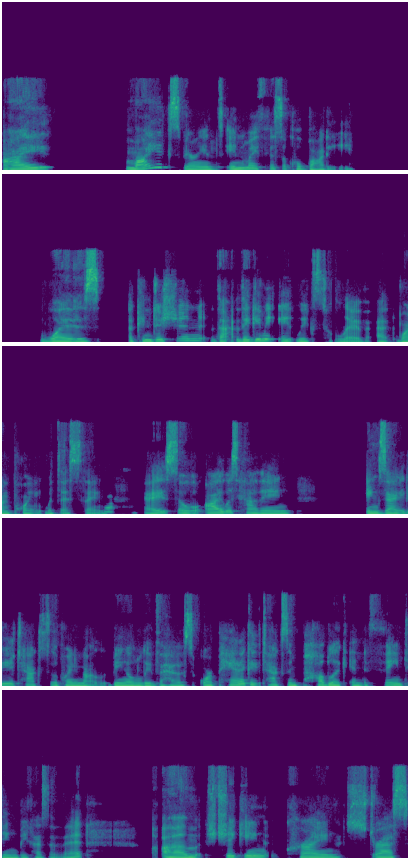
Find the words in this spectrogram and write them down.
I my experience in my physical body was a condition that they gave me 8 weeks to live at one point with this thing. Okay? So I was having anxiety attacks to the point of not being able to leave the house or panic attacks in public and fainting because of it um, shaking, crying, stress.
